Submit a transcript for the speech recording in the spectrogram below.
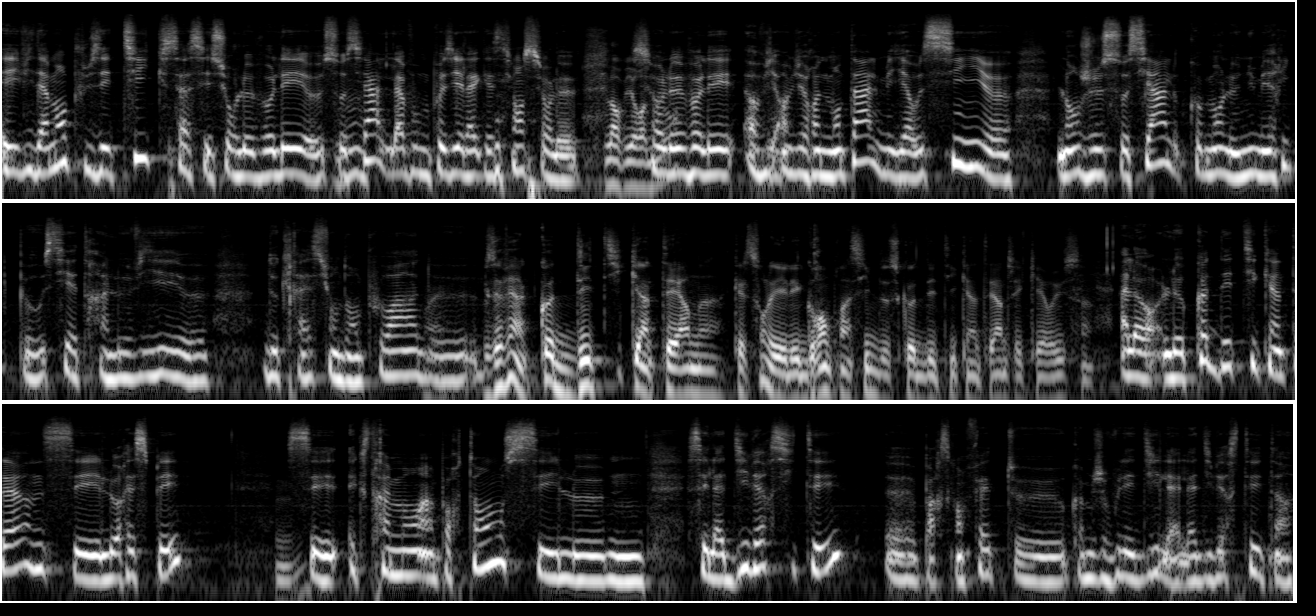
et évidemment plus éthique. Ça, c'est sur le volet euh, social. Mmh. Là, vous me posiez la question sur le, sur le volet environnemental, mais il y a aussi euh, l'enjeu social, comment le numérique peut aussi être un levier. Euh, de création d'emplois. De... Vous avez un code d'éthique interne. Quels sont les, grands principes de ce code d'éthique interne chez Kerus Alors, le code d'éthique interne, c'est le respect. Mmh. C'est extrêmement important. C'est la diversité parce qu'en fait, comme je vous l'ai dit, la, diversité est, un,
